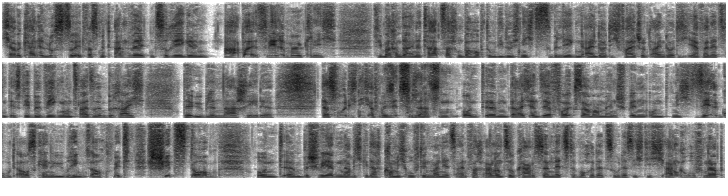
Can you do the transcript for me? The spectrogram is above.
Ich habe keine Lust, so etwas mit Anwälten zu regeln, aber es wäre möglich. Sie machen da eine Tatsachenbehauptung, die durch nichts zu belegen eindeutig falsch und eindeutig eher verletzend ist. Wir bewegen uns also im Bereich der üblen Nachrede. Das wollte ich nicht auf mir sitzen lassen und ähm, da ich ein sehr folgsamer Mensch bin und mich sehr gut auskenne, übrigens auch mit Shitstorm und ähm, Beschwerden, habe ich gedacht, komm, ich rufe den Mann jetzt einfach an und so kam es dann letzte Woche dazu, dass ich dich angerufen habe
